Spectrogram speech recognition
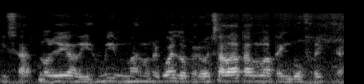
quizás no llega a 10 mil, más no recuerdo, pero esa data no la tengo fresca.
